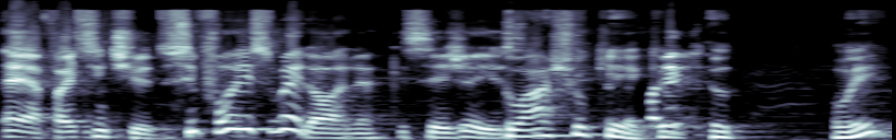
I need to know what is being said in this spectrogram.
É, faz sentido. Se for isso, melhor, né? Que seja isso. Tu acha o quê? Eu falei... eu, eu... Oi?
